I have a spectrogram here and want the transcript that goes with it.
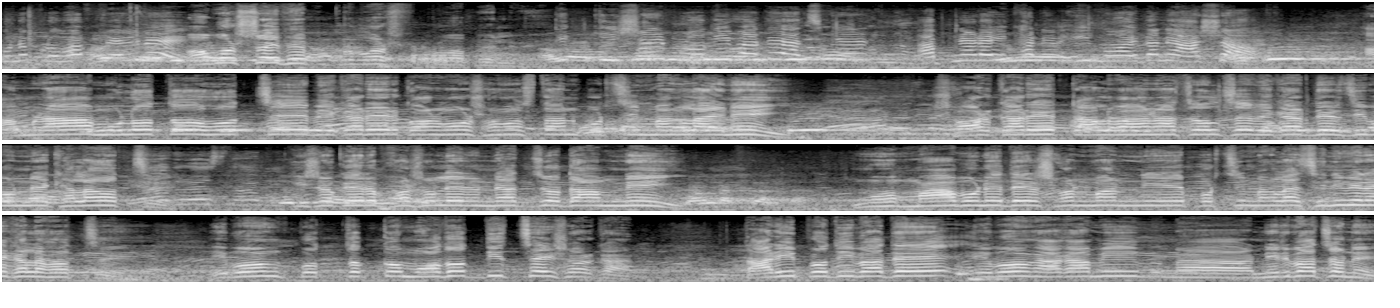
কোনো প্রভাব ফেলবে? অবশ্যই প্রভাব ফেলবে। কিসের প্রতিবাদে আজকে আপনারা এখানে এই ময়দানে আসা? আমরা মূলত হচ্ছে বেকারের কর্মসংস্থান পশ্চিমবাংলায় নেই। সরকারের টালবাহানা চলছে বেকারদের জীবনে খেলা হচ্ছে। কৃষকের ফসলের ন্যায্য দাম নেই। ম- বোনেদের সম্মান নিয়ে পশ্চিমবাংলায় সিনেমিনে খেলা হচ্ছে এবং প্রত্যক্ষ মদত দিচ্ছে এই সরকার। তারই প্রতিবাদে এবং আগামী নির্বাচনে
